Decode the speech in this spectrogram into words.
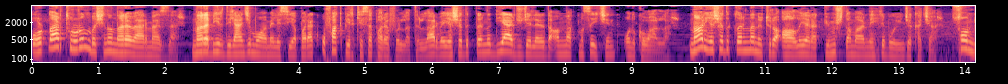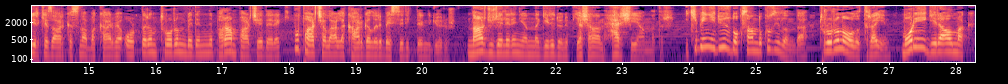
Orklar Tror'un başını Nar'a vermezler. Nar'a bir dilenci muamelesi yaparak ufak bir kese para fırlatırlar ve yaşadıklarını diğer cücelere de anlatması için onu kovarlar. Nar yaşadıklarından ötürü ağlayarak Gümüş Damar Nehri boyunca kaçar. Son bir kez arkasına bakar ve orkların Tror'un bedenini paramparça ederek bu parçalarla kargaları beslediklerini görür. Nar cücelerin yanına geri dönüp yaşanan her şeyi anlatır. 2799 yılında Tror'un oğlu Train, Moria'yı geri almak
